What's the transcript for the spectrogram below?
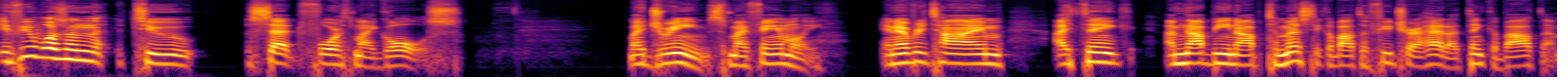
if it wasn't to set forth my goals, my dreams, my family, and every time I think I'm not being optimistic about the future ahead, I think about them.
